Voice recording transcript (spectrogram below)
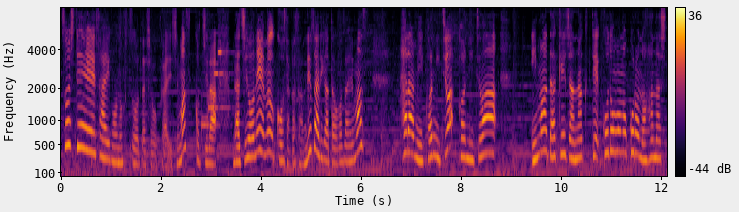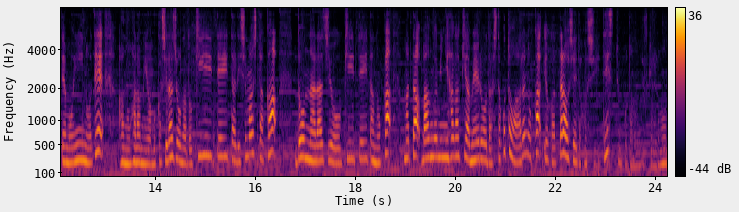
そして最後の普通歌紹介します。こちらラジオネーム高坂さんです。ありがとうございます。ハラミこんにちは。こんにちは。今だけじゃなくて子供の頃の話でもいいのであのハラミは昔ラジオなど聞いていたりしましたか？どんなラジオを聞いていたのか？また番組にハガキやメールを出したことはあるのか？よかったら教えてほしいです。ということなんですけれども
